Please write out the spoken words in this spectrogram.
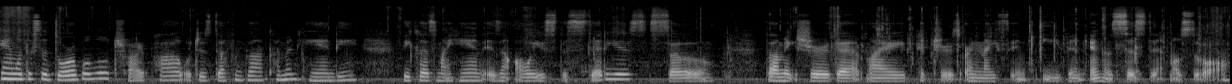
Came with this adorable little tripod, which is definitely going to come in handy because my hand isn't always the steadiest. So that'll make sure that my pictures are nice and even and consistent most of all.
